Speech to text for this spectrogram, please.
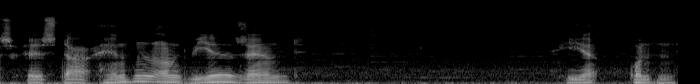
Das ist da hinten und wir sind hier unten.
